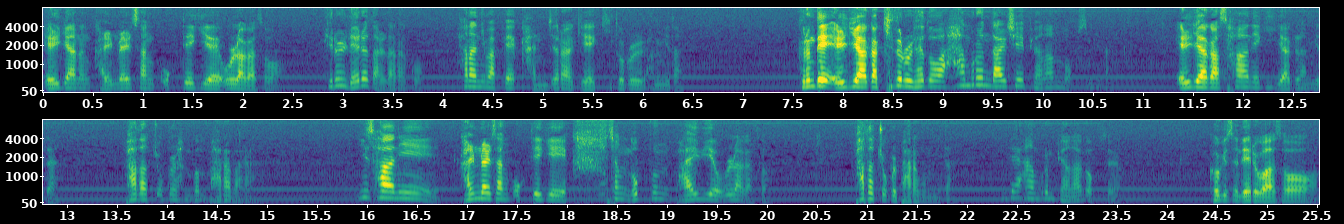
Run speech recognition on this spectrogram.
엘리야는 갈멜산 꼭대기에 올라가서 비를 내려달라고 하나님 앞에 간절하게 기도를 합니다. 그런데 엘리야가 기도를 해도 아무런 날씨의 변화는 없습니다. 엘리야가 사안에게 이야기를 합니다. 바다 쪽을 한번 바라봐라. 이 사안이 갈멜산 꼭대기에 가장 높은 바위 위에 올라가서 바다 쪽을 바라봅니다. 근데 아무런 변화가 없어요. 거기서 내려와서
